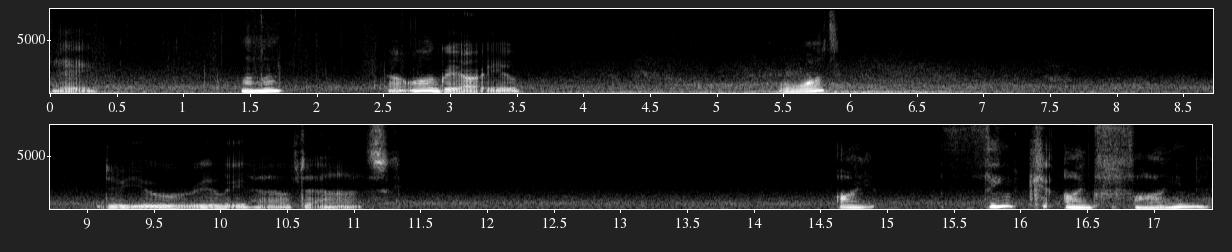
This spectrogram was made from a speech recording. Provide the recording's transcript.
Hey, Mm-hmm. how hungry are you? What? Do you really have to ask? I think I'm fine.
